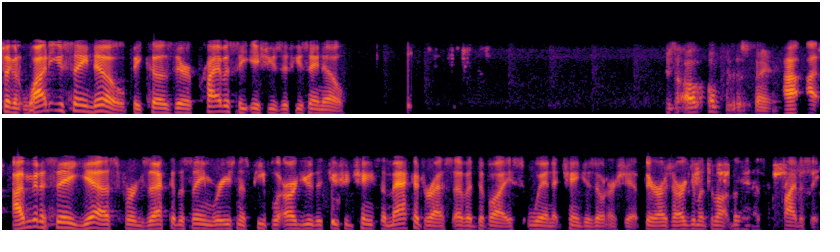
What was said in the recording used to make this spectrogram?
second, why do you say no? Because there are privacy issues if you say no. It's all over this thing. I, I, I'm going to say yes for exactly the same reason as people argue that you should change the MAC address of a device when it changes ownership. There are arguments about that as privacy.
